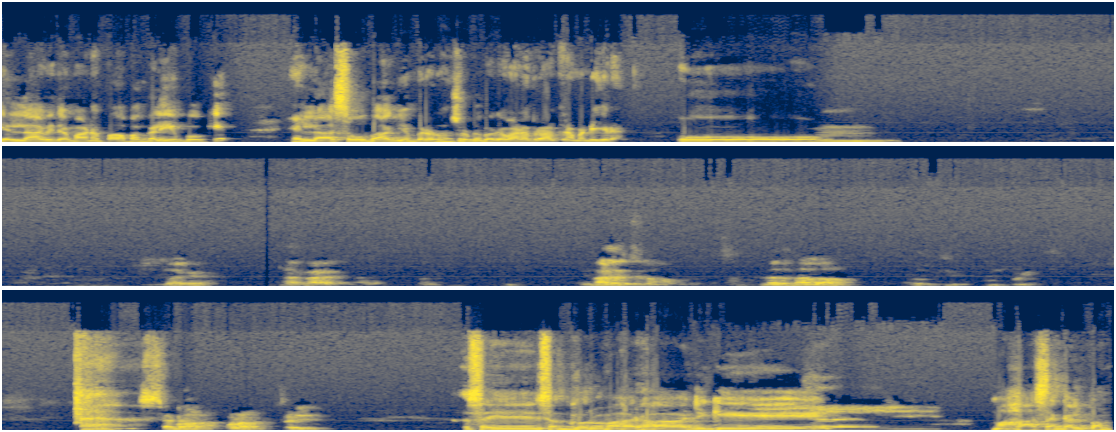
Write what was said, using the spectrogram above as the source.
எல்லா விதமான பாபங்களையும் போக்கி எல்லா சௌபாகியம் பெறணும்னு சொல்லிட்டு பகவானை பிரார்த்தனை பண்ணிக்கிறேன். ஓம். மேல மேல மேல. சே சத்குரு மகராஜிக்கு மகா சங்கல்பம்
